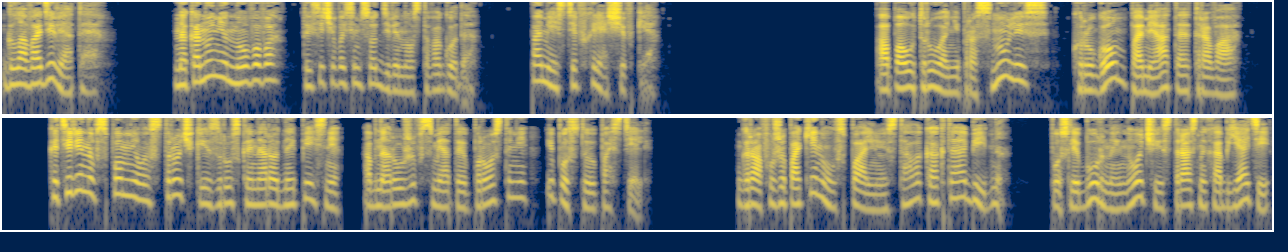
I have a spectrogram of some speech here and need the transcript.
Глава 9. Накануне нового 1890 года. Поместье в Хрящевке. А поутру они проснулись, кругом помятая трава. Катерина вспомнила строчки из русской народной песни, обнаружив смятые простыни и пустую постель. Граф уже покинул спальню и стало как-то обидно. После бурной ночи и страстных объятий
